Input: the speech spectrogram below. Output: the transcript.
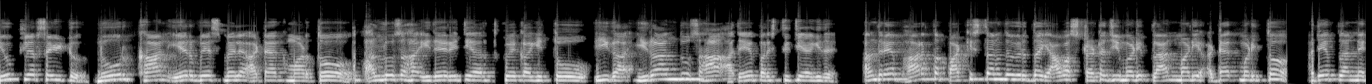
nuclear site Noor Khan air base ಮೇಲೆ ಅಟ್ಯಾಕ್ ಮಾಡ್ತೋ, ಅಲ್ಲೂ ಸಹ ಇದೇ ರೀತಿ ಅರ್ತ್ ಕ್ವೇಕ್ ಆಗಿತ್ತು. ಈಗ ಇರಾನ್ದು ಸಹ ಅದೇ ಪರಿಸ್ಥಿತಿಯಾಗಿದೆ. ಅಂದ್ರೆ ಭಾರತ ಪಾಕಿಸ್ತಾನದ ವಿರುದ್ಧ ಯಾವ ಸ್ಟ್ರಾಟಜಿ ಮಾಡಿ ಪ್ಲಾನ್ ಮಾಡಿ ಅಟ್ಯಾಕ್ ಮಾಡಿತ್ತೋ, ಅದೇ ಪ್ಲಾನ್ ನೇ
